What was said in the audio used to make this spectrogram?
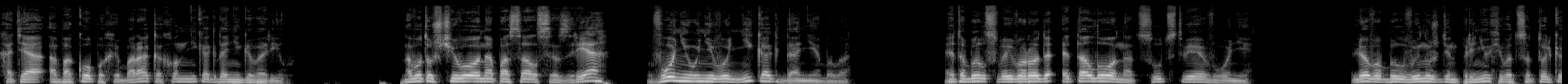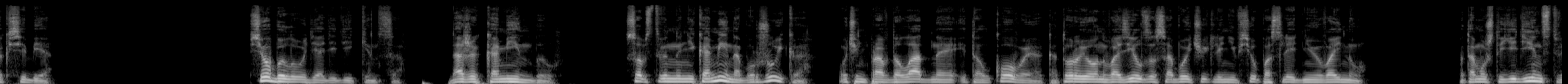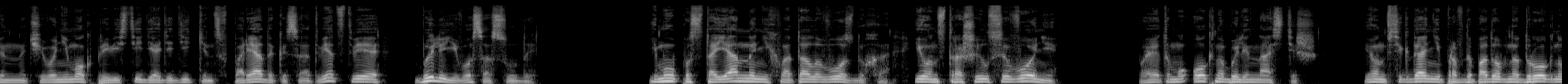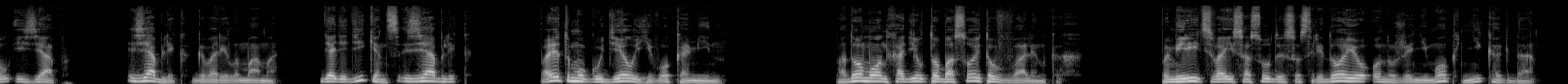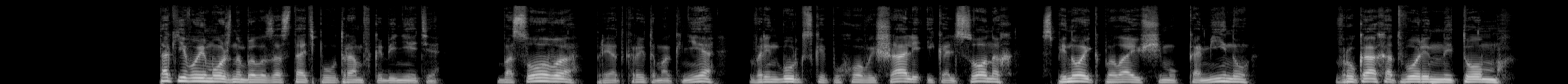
Хотя об окопах и бараках он никогда не говорил. Но вот уж чего он опасался зря, вони у него никогда не было. Это был своего рода эталон отсутствия вони. Лева был вынужден принюхиваться только к себе. Все было у дяди Диккенса. Даже камин был. Собственно, не камин, а буржуйка, очень, правда, ладная и толковая, которую он возил за собой чуть ли не всю последнюю войну потому что единственное, чего не мог привести дядя Диккенс в порядок и соответствие, были его сосуды. Ему постоянно не хватало воздуха, и он страшился вони, поэтому окна были настежь, и он всегда неправдоподобно дрогнул и зяб. «Зяблик», — говорила мама, — «дядя Диккенс — зяблик». Поэтому гудел его камин. По дому он ходил то босой, то в валенках. Помирить свои сосуды со средою он уже не мог никогда. Так его и можно было застать по утрам в кабинете. Басова, при открытом окне, в оренбургской пуховой шале и кальсонах, спиной к пылающему камину, в руках отворенный том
